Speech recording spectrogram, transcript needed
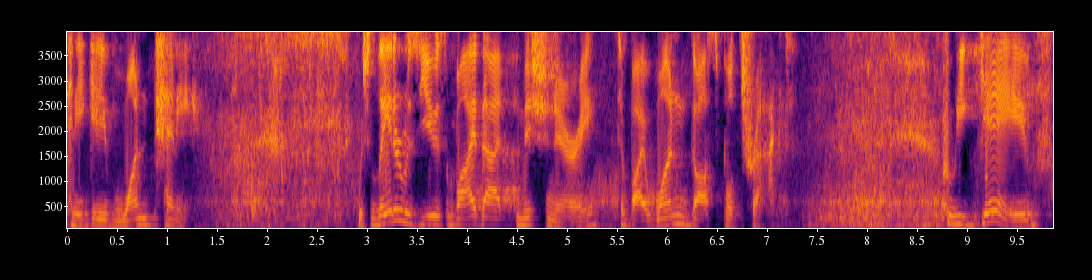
And he gave one penny. which later was used by that missionary to buy one gospel tract, who he gave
